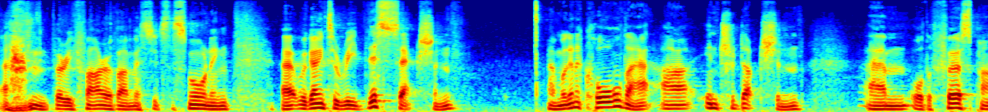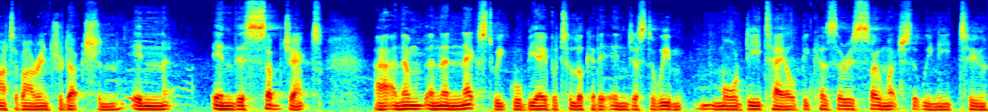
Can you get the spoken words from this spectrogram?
um, very far of our message this morning, uh, we're going to read this section, and we're going to call that our introduction, um, or the first part of our introduction in, in this subject. Uh, and, then, and then next week we'll be able to look at it in just a wee more detail because there is so much that we need to,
